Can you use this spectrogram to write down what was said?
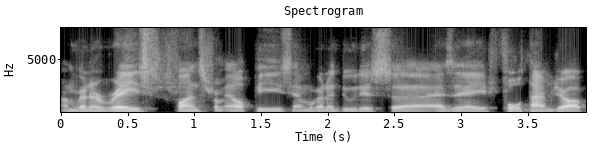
I'm going to raise funds from LPs and we're going to do this uh, as a full time job?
